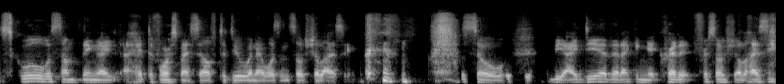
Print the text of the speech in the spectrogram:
school was something I, I, had to force myself to do when I wasn't socializing. so the idea that I can get credit for socializing,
